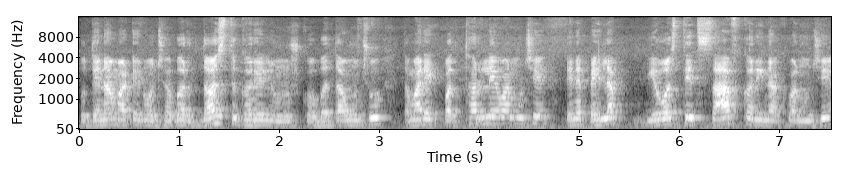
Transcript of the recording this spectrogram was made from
તો તેના માટેનો જબરદસ્ત ઘરેલું નુસ્ખો બતાવું છું, તમારે એક પથ્થર લેવાનું છે, તેને પહેલાં વ્યવસ્થિત સાફ કરી નાખવાનું છે.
